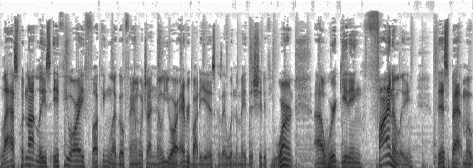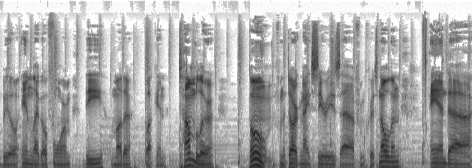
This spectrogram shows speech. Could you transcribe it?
Last but not least, if you are a fucking Lego fan, which I know you are, everybody is, because they wouldn't have made this shit if you weren't, uh, we're getting finally this Batmobile in Lego form, the motherfucking Tumbler. Boom! From the Dark Knight series uh, from Chris Nolan and uh,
